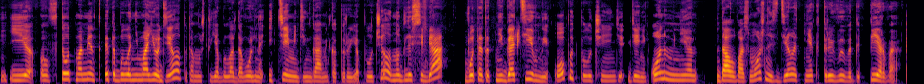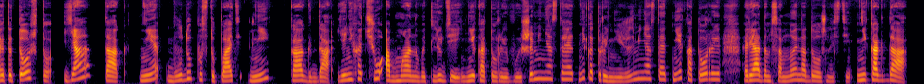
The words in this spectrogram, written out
И в тот момент это было не мое дело, потому что я была довольна и теми деньгами, которые я получила, но для себя вот этот негативный опыт получения денег, он мне дал возможность сделать некоторые выводы. Первое, это то, что я так не буду поступать ни когда я не хочу обманывать людей, не которые выше меня стоят, не которые ниже меня стоят, не которые рядом со мной на должности. Никогда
